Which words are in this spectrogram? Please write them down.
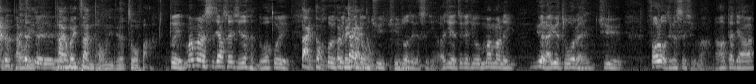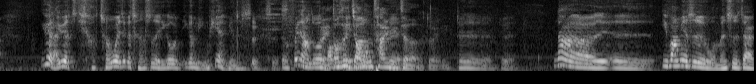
线，他会对对对对他也会赞同你这个做法，对，慢慢的私家车其实很多会带动会被动带动。去去做这个事情，而且这个就慢慢的越来越多人去 follow 这个事情嘛，然后大家越来越成成为这个城市的一个一个名片，变成是是有非常多对，都是交通参与者，对，对对对对对。那呃，一方面是我们是在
